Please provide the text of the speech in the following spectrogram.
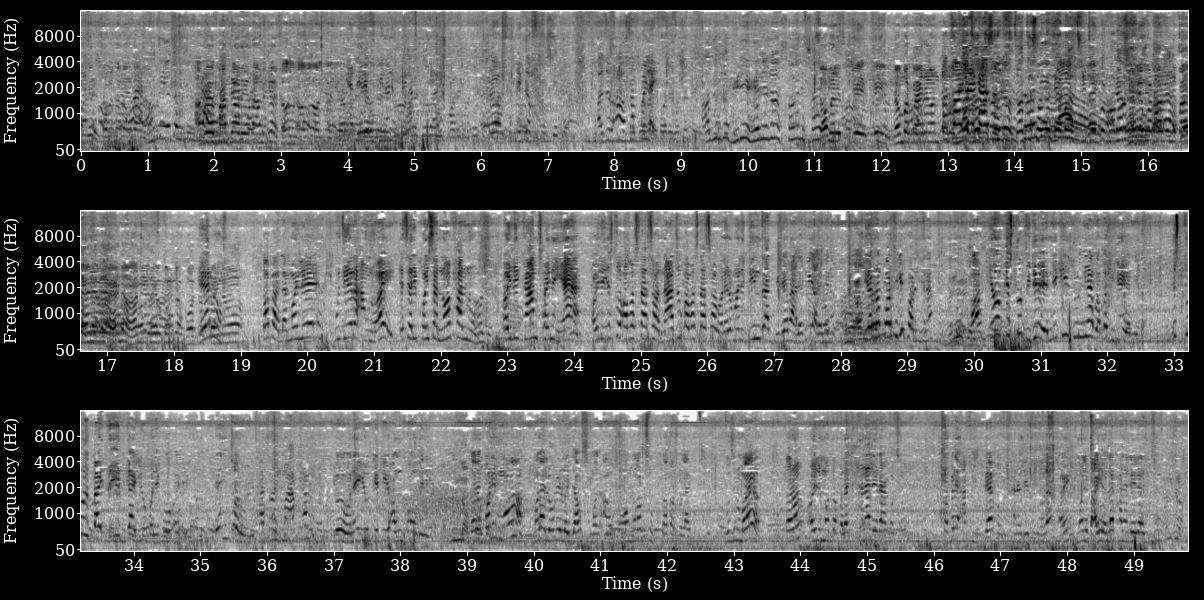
हाम्रो मान्छेहरू यता आउने क्या यहाँ धेरै उभिन नि हुँदैन। र एकदम हजुर अँ सबैलाई हजुरको भिडियो हेरेर सबैले नम्बर पाएर अन्त होइन तपाईँहरूलाई मैले बुझेर आउनु है यसरी पैसा नफाल्नु अहिले काम छैन यहाँ अहिले यस्तो अवस्था छ नाजुक अवस्था छ भनेर मैले दिन रात भिडियोमा हालेको हालेको? हेर्न पर्थ्यो कि पर्दैन हँ? यो यस्तो भिडियो हेर्ने कि दुनियाँ भएको भिडियो हेर्ने त यस्तो बाहिरै गाइयो भनेको अहिले यो थाहा छ म ठाउँ यो हो भने यो केटी आउनु पाउँदैन तर पनि म मलाई लगेर लैजाओस् म आउँछु म मर्छु तपाईँहरूको लागि बुझ्नुभयो तर अहिले म तपाईँलाई खाना लिएर आएको छु सबैले आफ्नो ब्यागहरू खाना ल्याइदिनु होला है मैले भाइहरूलाई खाना लिएर दिन्छु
